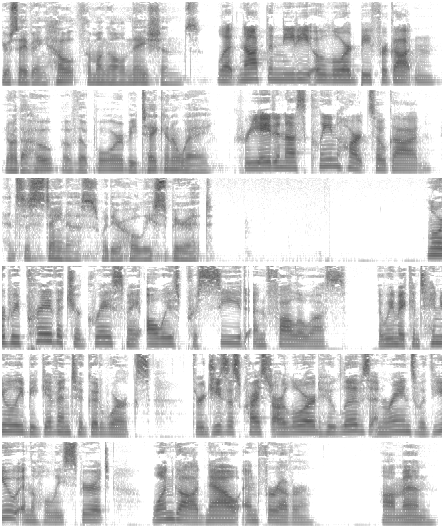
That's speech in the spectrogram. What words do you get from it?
Your saving health among all nations. Let not the needy, O Lord, be forgotten. Nor the hope of the poor be taken away. Create in us clean hearts, O God. And sustain us with your Holy Spirit. Lord, we pray that your grace may always precede and follow us, that we may continually be given to good works. Through Jesus Christ our Lord, who lives and reigns with you in the Holy Spirit, one God, now and forever. Amen.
